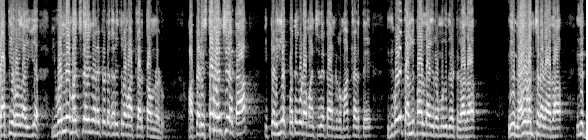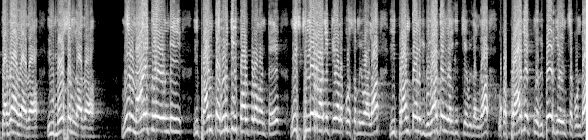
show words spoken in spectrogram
జాతీయ హోదా ఇయ్య ఇవన్నీ మంచిదైంది అనేటువంటి రీతిలో మాట్లాడుతూ ఉన్నాడు. అక్కడ ఇస్తే మంచిదట ఇక్కడ ఇవ్వకపోతే కూడా మంచిదట అంటూ మాట్లాడితే ఇది కూడా తల్లిపాలు దాగి రొమ్ముగుదినట్టు కాదా? ఇది నయవంచన కాదా? ఇది దగా కాదా? ఇది మోసం కాదా? మీరు నాయకులై ఉండి ఈ ప్రాంత అభివృద్ధికి పాల్పడం అంటే మీ చిల్లర రాజకీయాల కోసం ఇవాళ ఈ ప్రాంతానికి విఘాతం కలిగించే విధంగా ఒక ప్రాజెక్ట్ను రిపేర్ చేయించకుండా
